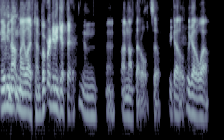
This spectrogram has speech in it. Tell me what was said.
Maybe not in my lifetime, but we're gonna get there. And uh, I'm not that old, so we got a, we got a while.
